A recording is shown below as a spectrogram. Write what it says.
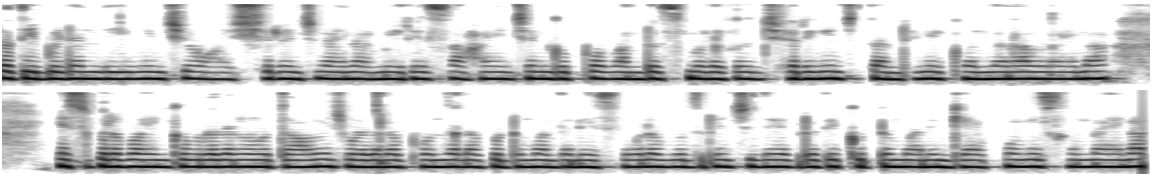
ప్రతి బిడ్డను దీవించి ఆశ్చరించిన ఆయన మీరే సహాయించిన గొప్ప వండర్స్ మెడకలు జరిగించి తండ్రి నీకు వందనాలైనా యశుప్రభ ఇంకో బ్రదలను తాను చూడదల పొందాల కుటుంబంతో నీ సేవలో ముద్రించదే ప్రతి కుటుంబాన్ని జ్ఞాపకం చేసుకున్న ఆయన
